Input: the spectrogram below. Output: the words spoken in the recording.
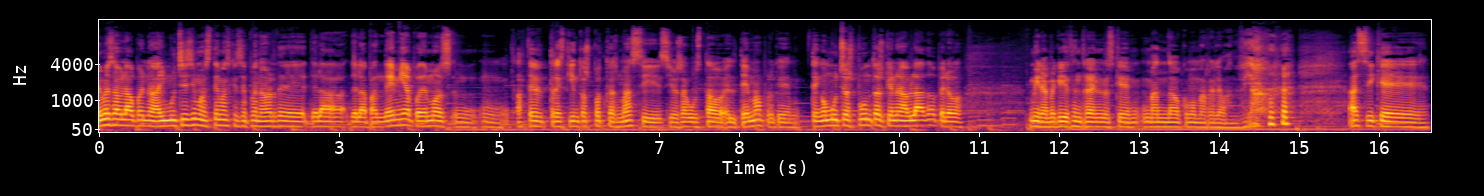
Hemos hablado, bueno, hay muchísimos temas que se pueden hablar de, la, pandemia. Podemos mm, mm, hacer 300 podcasts más si, si, os ha gustado el tema, porque tengo muchos puntos que no he hablado, pero mira, me he querido centrar en los que me han dado como más relevancia. Así que,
